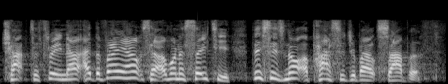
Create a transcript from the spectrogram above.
chapter 3. Now, at the very outset, I want to say to you, this is not a passage about Sabbath.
